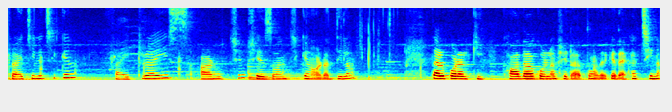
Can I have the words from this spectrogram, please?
dry chilli chicken fried rice আর হচ্ছে শেজওয়ান চিকেন অর্ডার দিলাম। তারপর আর কি খাওয়া দাওয়া করলাম, সেটা তোমাদেরকে দেখাচ্ছি না।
